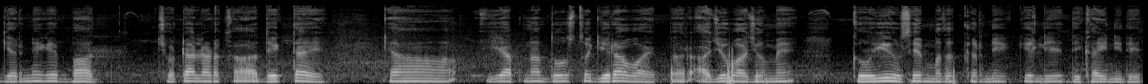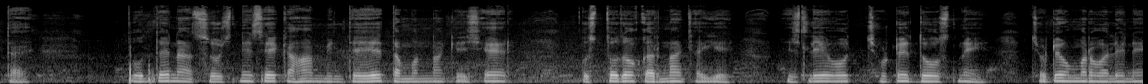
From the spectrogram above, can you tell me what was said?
गिरने के बाद छोटा लड़का देखता है क्या ये अपना दोस्त तो गिरा हुआ है पर आजू बाजू में कोई उसे मदद करने के लिए दिखाई नहीं देता है। बोलते ना सोचने से कहाँ मिलते हैं तमन्ना के शहर कुछ तो, तो करना चाहिए। इसलिए वो छोटे दोस्त ने छोटे उम्र वाले ने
